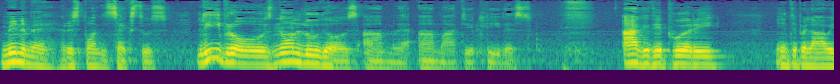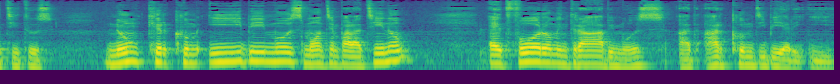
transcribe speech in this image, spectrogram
Minime, respondit Sextus, libros non ludos am, amat Euclides. Agede puri, interpellavit Titus, nunc circum ibimus montem Palatinum, et forum intrabimus ad arcum Tiberii.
